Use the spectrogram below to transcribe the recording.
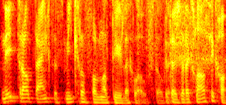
nicht daran denkt, dass das Mikrofon natürlich läuft. Oder? Das ist ein Klassiker.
